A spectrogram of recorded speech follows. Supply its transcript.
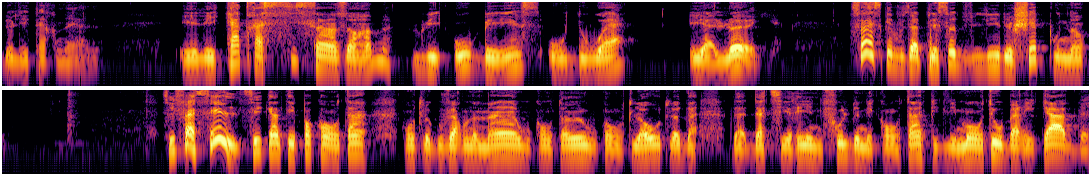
de l'Éternel. Et les quatre à six cents hommes lui obéissent au doigt et à l'œil. Ça, est-ce que vous appelez ça du leadership ou non? C'est facile, tu sais, quand tu n'es pas content contre le gouvernement ou contre un ou contre l'autre, d'attirer une foule de mécontents puis de les monter aux barricades.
